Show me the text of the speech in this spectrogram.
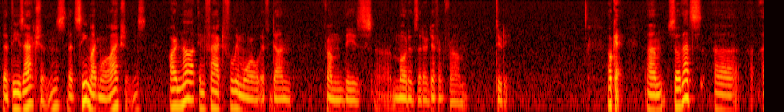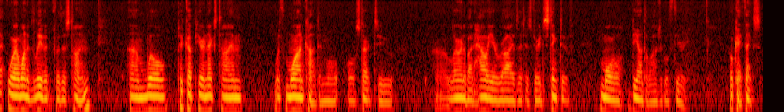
that these actions that seem like moral actions are not in fact fully moral if done from these uh, motives that are different from duty. Okay, um, so that's uh, where I wanted to leave it for this time. Um, we'll pick up here next time with more on Kant, and we'll, we'll start to uh, learn about how he arrives at his very distinctive moral deontological theory. Okay, thanks.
